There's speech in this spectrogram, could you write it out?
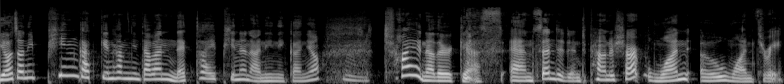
여전히 핀 같긴 합니다만 넥타이 핀은 아니니까요. Try another guess and send it into Pounder Sharp 1013.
